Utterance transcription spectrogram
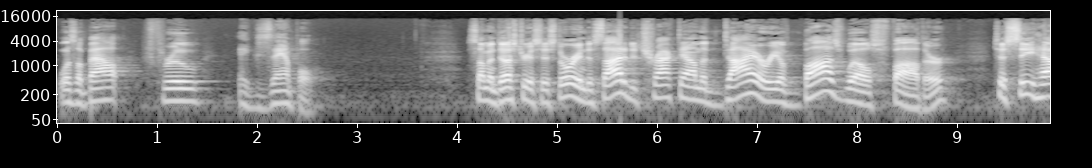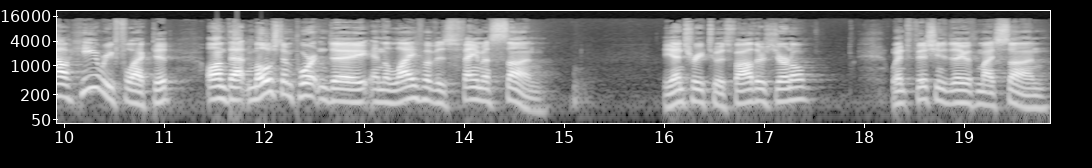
was about through example some industrious historian decided to track down the diary of Boswell's father to see how he reflected on that most important day in the life of his famous son. The entry to his father's journal went fishing today with my son,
